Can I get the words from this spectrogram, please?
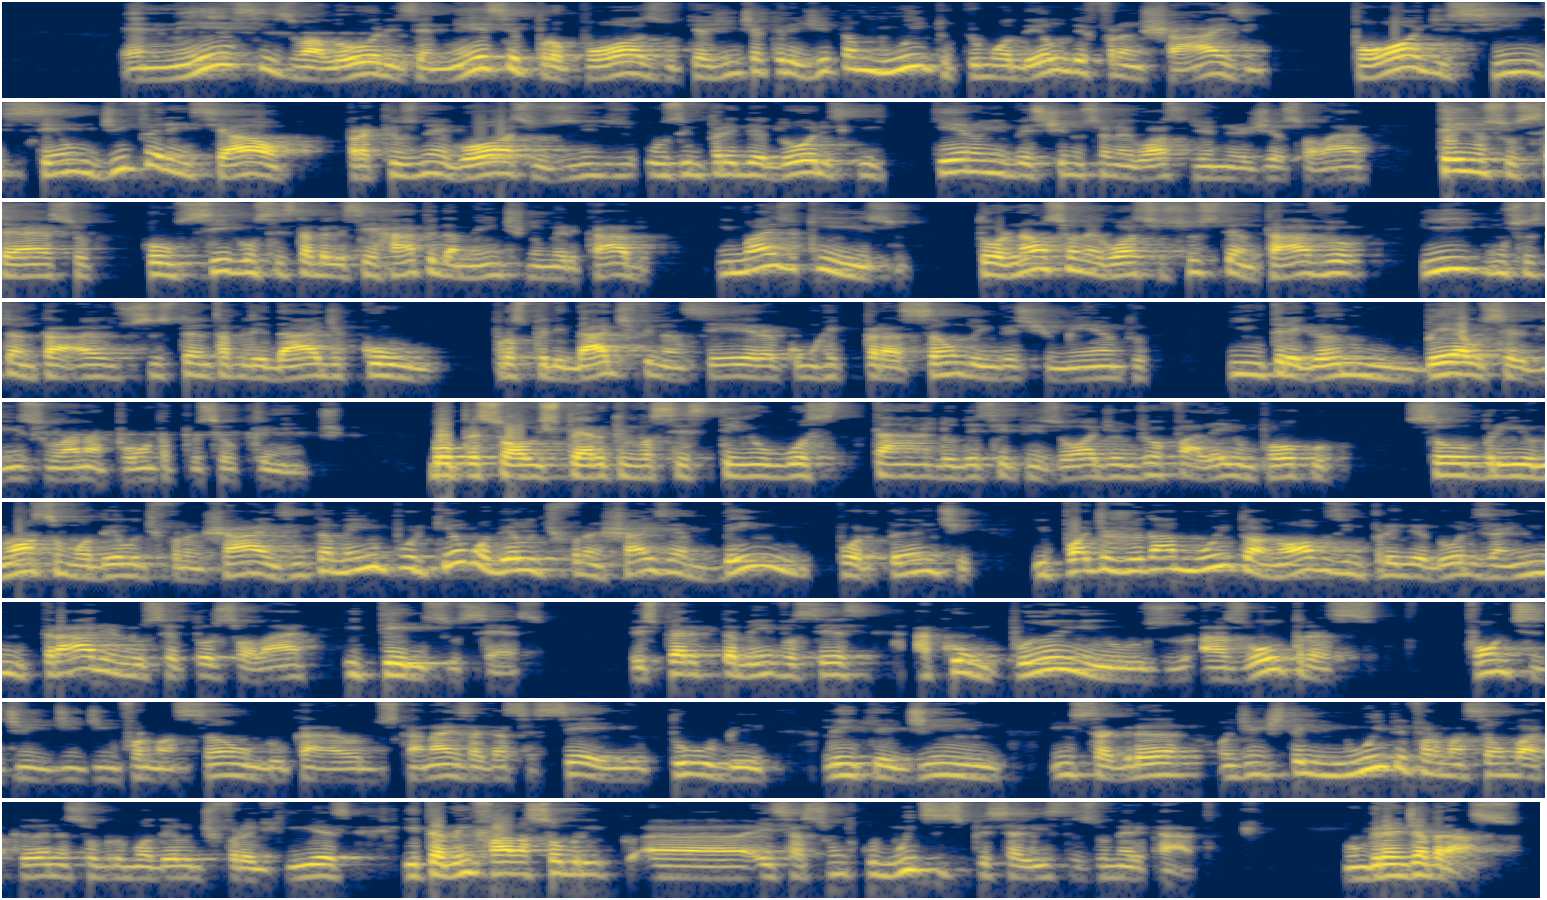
É nesses valores, é nesse propósito que a gente acredita muito que o modelo de franchising pode sim ser um diferencial para que os negócios, os empreendedores que queiram investir no seu negócio de energia solar tenham sucesso, consigam se estabelecer rapidamente no mercado e, mais do que isso, tornar o seu negócio sustentável e um sustentabilidade com prosperidade financeira, com recuperação do investimento e entregando um belo serviço lá na ponta para o seu cliente. Bom, pessoal, espero que vocês tenham gostado desse episódio onde eu falei um pouco sobre o nosso modelo de franchise e também o porquê o modelo de franchise é bem importante e pode ajudar muito a novos empreendedores a entrarem no setor solar e terem sucesso. Eu espero que também vocês acompanhem os, as outras fontes de, de, de informação do, dos canais HCC, YouTube, LinkedIn, Instagram, onde a gente tem muita informação bacana sobre o modelo de franquias e também fala sobre uh, esse assunto com muitos especialistas do mercado. Um grande abraço.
